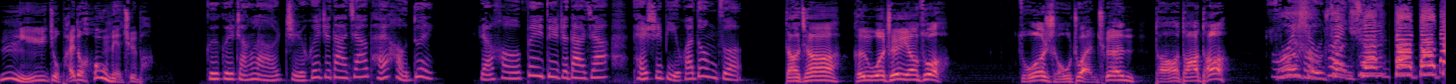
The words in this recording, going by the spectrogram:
你就排到后面去吧。龟龟长老指挥着大家排好队。然后背对着大家开始比划动作，大家跟我这样做：左手转圈，哒哒哒；左手转圈，哒哒哒；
